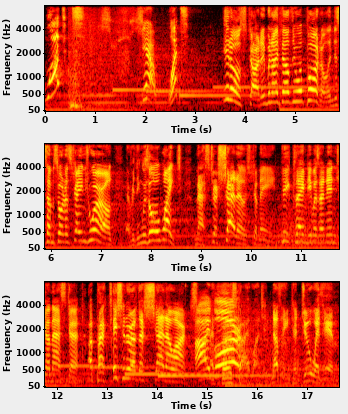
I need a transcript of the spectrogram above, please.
What? Yeah, what? It all started when I fell through a portal into some sort of strange world. Everything was all white. Master Shadow's domain. He claimed he was a ninja master, a practitioner of the shadow arts. Ivor! At Ivor! first, I wanted nothing to do with him.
